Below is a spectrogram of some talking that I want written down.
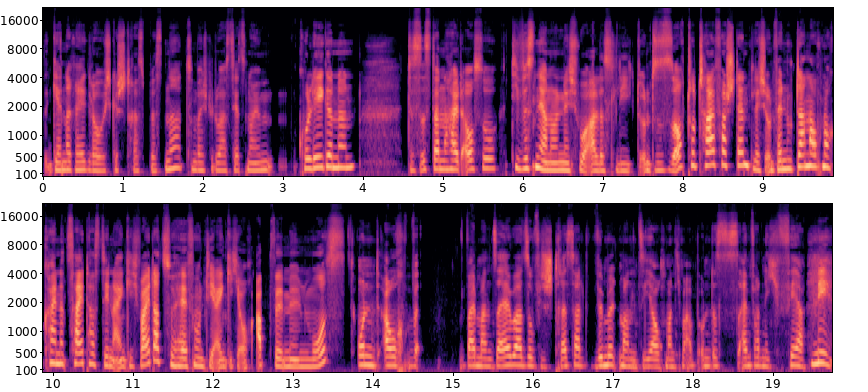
generell, glaube ich, gestresst bist, ne? Zum Beispiel, du hast jetzt neue Kolleginnen. Das ist dann halt auch so, die wissen ja noch nicht, wo alles liegt. Und das ist auch total verständlich. Und wenn du dann auch noch keine Zeit hast, denen eigentlich weiterzuhelfen und die eigentlich auch abwimmeln musst. Und auch, weil man selber so viel Stress hat, wimmelt man sie ja auch manchmal ab. Und das ist einfach nicht fair. Nee.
